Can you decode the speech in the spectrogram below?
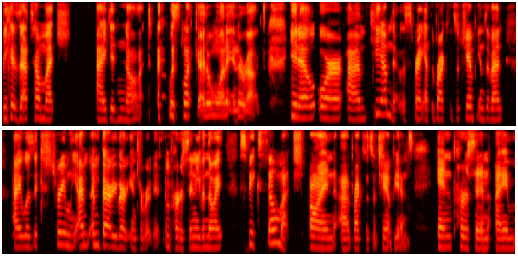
because that's how much I did not. I was like, I don't want to interact, you know, or um, TM knows, right? At the Breakfast of Champions event, I was extremely, I'm, I'm very, very introverted in person, even though I speak so much on uh, Breakfast with Champions. In person, I'm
